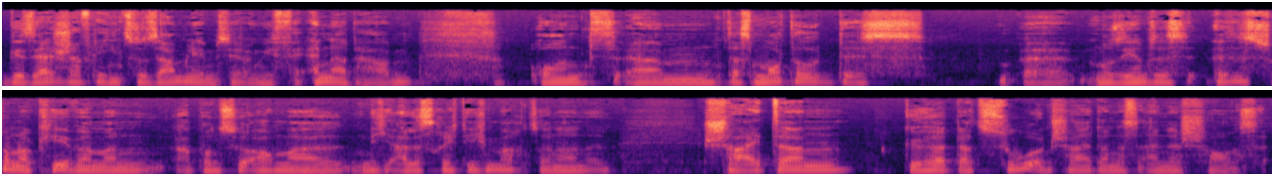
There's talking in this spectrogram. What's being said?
gesellschaftlichen Zusammenlebens ja irgendwie verändert haben. Und ähm, das Motto des äh, Museums ist, es ist schon okay, wenn man ab und zu auch mal nicht alles richtig macht, sondern Scheitern gehört dazu und Scheitern ist eine Chance.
